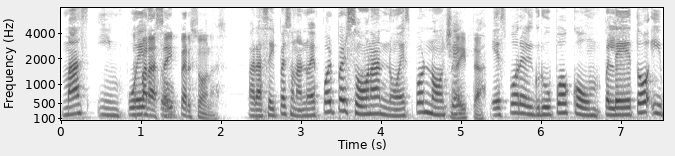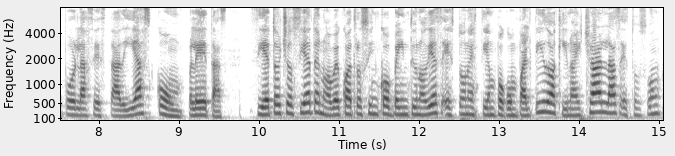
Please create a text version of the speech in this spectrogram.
más Es impuestos. para seis personas. Para seis personas. No es por persona, no es por noche. Ahí está. Es por el grupo completo y por las estadías completas. 787-945-2110. Esto no es tiempo compartido, aquí no hay charlas, estos son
